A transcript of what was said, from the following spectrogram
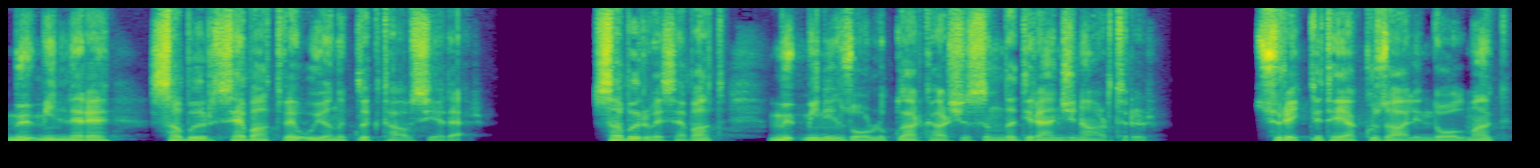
müminlere sabır, sebat ve uyanıklık tavsiye eder. Sabır ve sebat müminin zorluklar karşısında direncini artırır. Sürekli teyakkuz halinde olmak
